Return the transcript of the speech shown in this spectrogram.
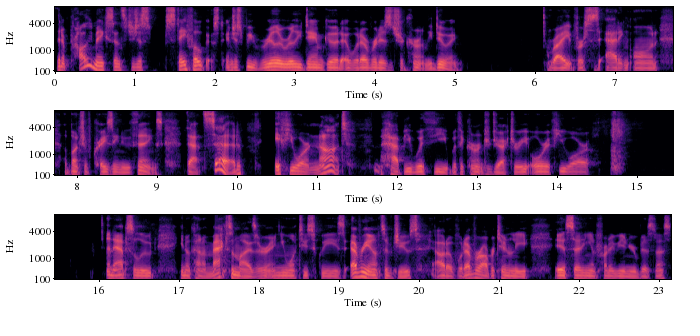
then it probably makes sense to just stay focused and just be really, really damn good at whatever it is that you're currently doing right versus adding on a bunch of crazy new things. That said if you are not happy with the with the current trajectory or if you are an absolute, you know, kind of maximizer and you want to squeeze every ounce of juice out of whatever opportunity is sitting in front of you in your business,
